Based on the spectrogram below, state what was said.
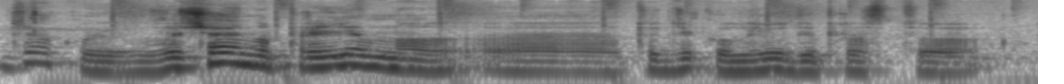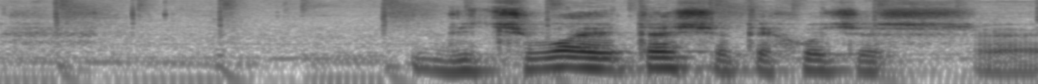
Дякую. Звичайно, приємно тоді, коли люди просто відчувають те, що ти хочеш е,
